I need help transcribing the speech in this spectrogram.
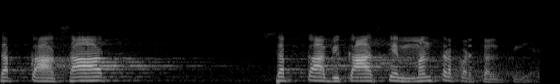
सबका साथ सबका विकास के मंत्र पर चलती है।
